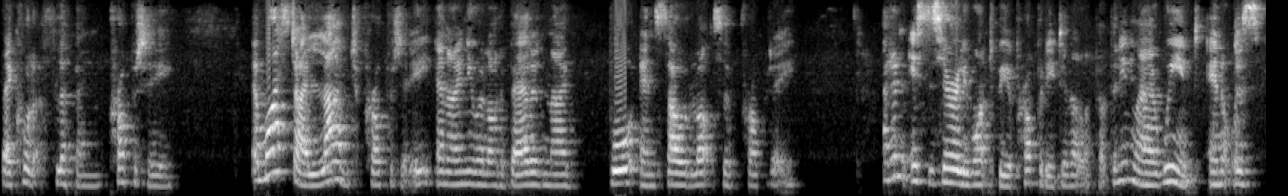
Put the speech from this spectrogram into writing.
they call it flipping property. And whilst I loved property and I knew a lot about it, and I bought and sold lots of property, I didn't necessarily want to be a property developer, but anyway, I went, and it was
